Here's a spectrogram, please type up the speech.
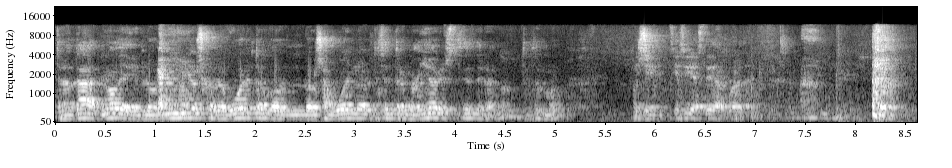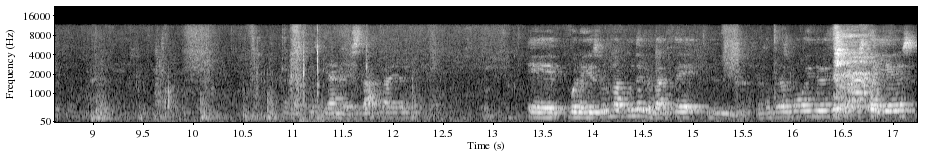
tratar, ¿no? De los niños con el huerto, con los abuelos del centro de mayores, etcétera, ¿no? Entonces, bueno, Pues sí, sí, sí, estoy de acuerdo. Ya está. Eh, bueno, y eso es un apunte que me parece, nosotros veces en los talleres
